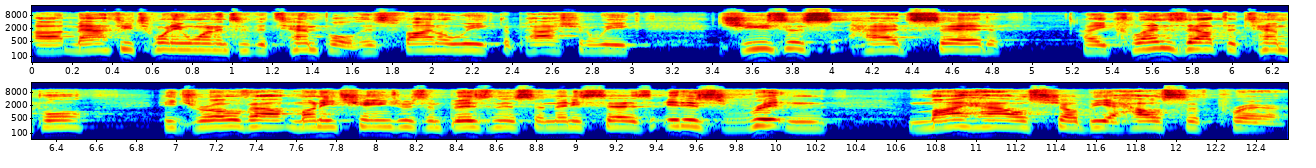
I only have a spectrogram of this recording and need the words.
uh, Matthew 21 into the temple, his final week, the Passion Week, Jesus had said, he cleansed out the temple. He drove out money changers and business. And then he says, It is written, My house shall be a house of prayer.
